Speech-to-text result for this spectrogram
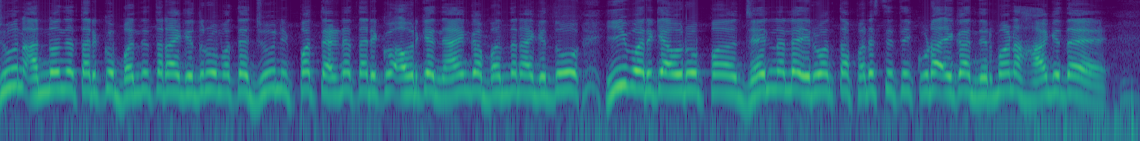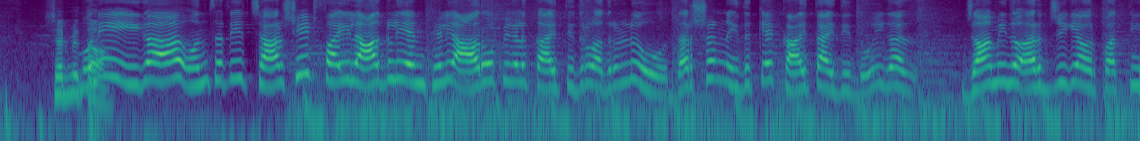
ಜೂನ್ ಹನ್ನೊಂದನೇ ತಾರೀಕು ಬಂಧಿತರಾಗಿದ್ರು ಮತ್ತೆ ಜೂನ್ ಇಪ್ಪತ್ತೆರಡನೇ ತಾರೀಕು ಅವರಿಗೆ ನ್ಯಾಯಾಂಗ ಬಂಧನ ಆಗಿದ್ದು ಈವರೆಗೆ ಅವರು ಜೈಲಿನಲ್ಲೇ ಇರುವಂತಹ ಪರಿಸ್ಥಿತಿ ಕೂಡ ಈಗ ನಿರ್ಮಾಣ ಆಗಿದೆ. ಈಗ ಒಂದ್ಸತಿ ಚಾರ್ಜ್ ಶೀಟ್ ಫೈಲ್ ಆಗ್ಲಿ ಅಂತ ಹೇಳಿ ಆರೋಪಿಗಳು ಕಾಯ್ತಿದ್ರು. ಅದರಲ್ಲೂ ದರ್ಶನ್ ಇದಕ್ಕೆ ಕಾಯ್ತಾ ಇದ್ದಿದ್ದು. ಈಗ ಜಾಮೀನು ಅರ್ಜಿಗೆ ಅವ್ರ ಪತ್ನಿ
